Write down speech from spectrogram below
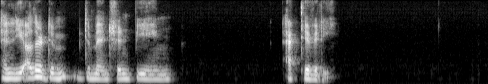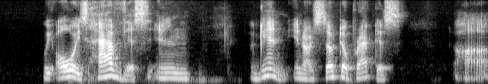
and the other dim- dimension being activity. We always have this in, again, in our Soto practice. Uh,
